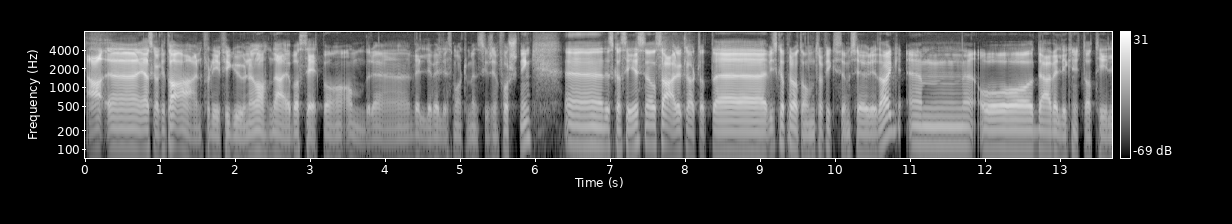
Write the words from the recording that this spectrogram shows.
Ja, eh, jeg skal ikke ta æren for de figurene, da. Det er jo basert på andre veldig veldig smarte menneskers forskning. Eh, det skal sies. Og så er det klart at eh, vi skal prate om trafikksystemteori i dag. Um, og det er veldig knytta til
